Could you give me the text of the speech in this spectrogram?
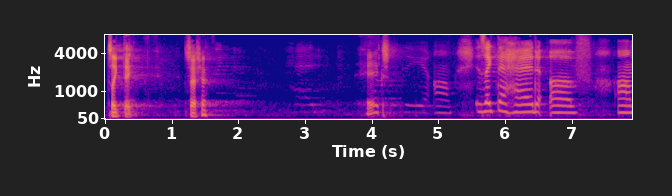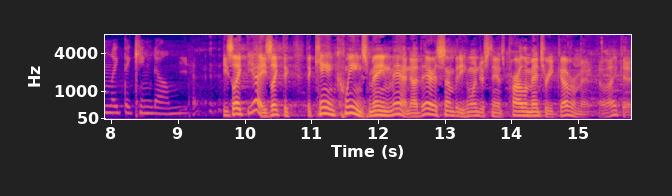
It's like the. Sasha? Excellent is like the head of um, like the kingdom. He's like, yeah, he's like the, the king and queen's main man. Now, there's somebody who understands parliamentary government. I like it.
